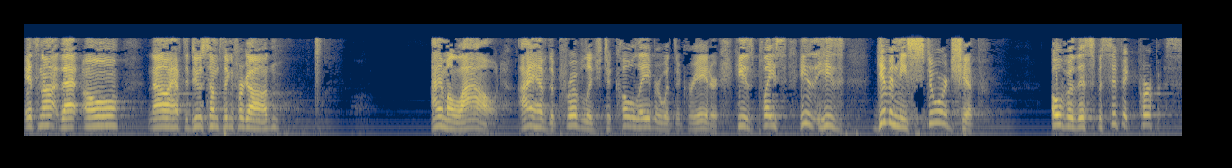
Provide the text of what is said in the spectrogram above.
It's not that, oh, now I have to do something for God. I am allowed. I have the privilege to co-labor with the Creator. He has placed, he's, he's, given me stewardship over this specific purpose.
